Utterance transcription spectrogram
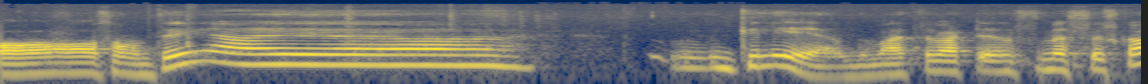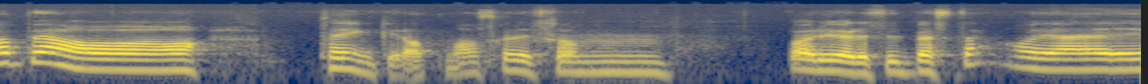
og sånne ting. Jeg uh, gleder meg til hvert eneste mesterskap ja, og tenker at man skal liksom bare gjøre sitt beste. Og jeg,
